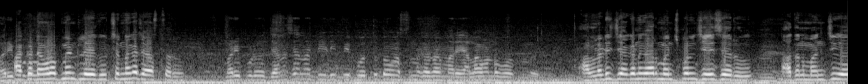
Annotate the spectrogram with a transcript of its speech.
మరి అక్కడ డెవలప్మెంట్ లేదు చిన్నగా చేస్తారు. మరి ఇప్పుడు జనసేన టీడీపీ పొత్తుతో వస్తుంది కదా మరి ఎలా ఉండబోతుంది? ఆల్రెడీ జగన్ గారు మంచి పనులు చేశారు. అతను మంచిగా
